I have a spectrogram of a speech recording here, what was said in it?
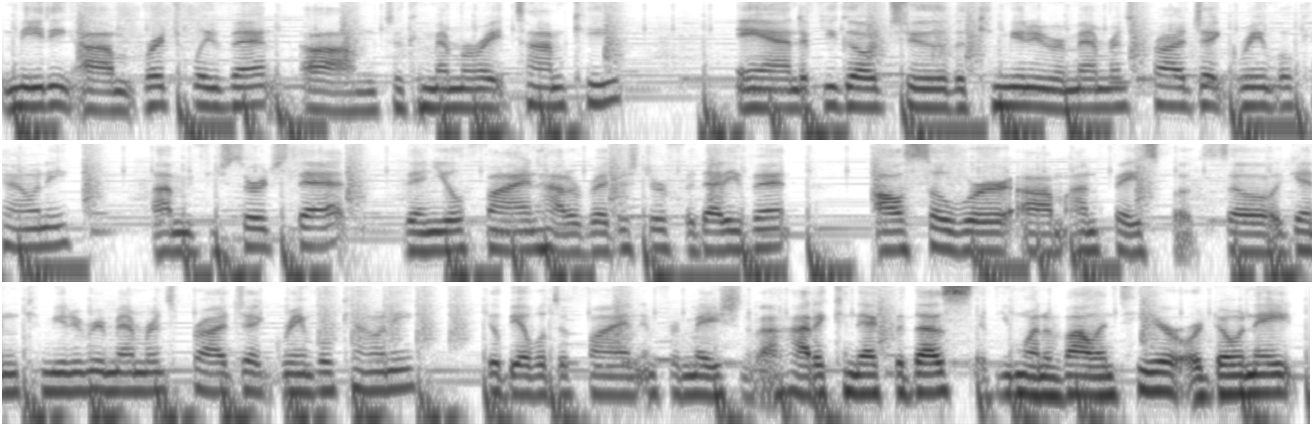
meeting, um, virtual event um, to commemorate Tom Keith. And if you go to the Community Remembrance Project, Greenville County, um, if you search that, then you'll find how to register for that event. Also, we're um, on Facebook. So, again, Community Remembrance Project, Greenville County. You'll be able to find information about how to connect with us if you want to volunteer or donate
